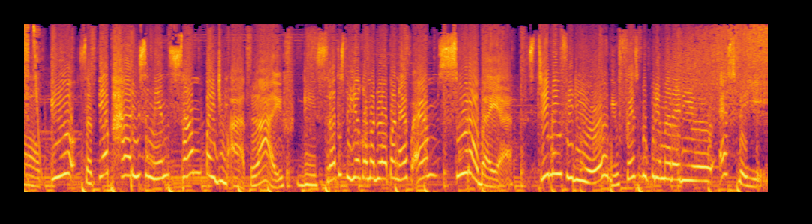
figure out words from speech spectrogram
Ngop yuk setiap hari Senin sampai Jumat live di 103,8 FM Surabaya. Streaming video di Facebook Prima Radio SBY.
